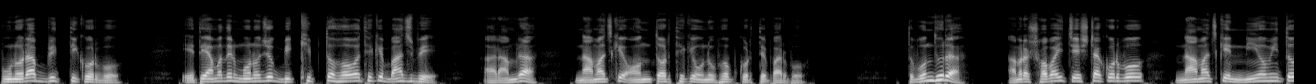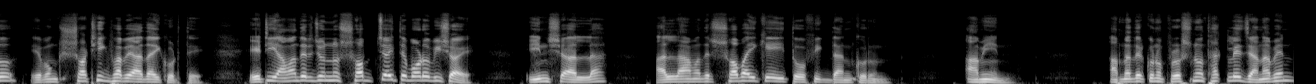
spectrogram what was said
পুনরাবৃত্তি করব। এতে আমাদের মনোযোগ বিক্ষিপ্ত হওয়া থেকে বাঁচবে আর আমরা নামাজকে অন্তর থেকে অনুভব করতে পারব। তো বন্ধুরা, আমরা সবাই চেষ্টা করব নামাজকে নিয়মিত এবং সঠিকভাবে আদায় করতে। এটি আমাদের জন্য সবচাইতে বড় বিষয়। ইনশাআল্লাহ, আল্লাহ আমাদের সবাইকে এই তৌফিক দান করুন। আমিন। আপনাদের কোনো প্রশ্ন থাকলে জানাবেন।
